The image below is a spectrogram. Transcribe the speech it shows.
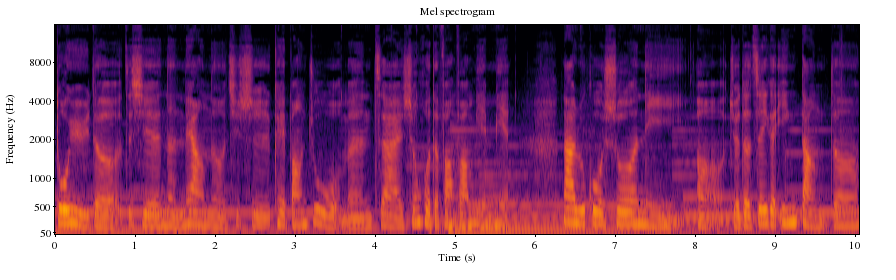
多余的这些能量呢，其实可以帮助我们在生活的方方面面。那如果说你呃觉得这个音档的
